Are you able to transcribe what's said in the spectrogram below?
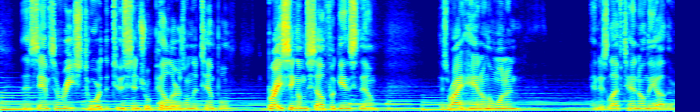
And then Samson reached toward the two central pillars on the temple, bracing himself against them, his right hand on the one and his left hand on the other.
